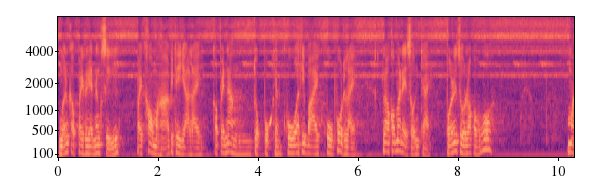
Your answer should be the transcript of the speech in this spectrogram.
เหมือนกับไปเรียนหนังสือไปเข้ามหาวิทยาลัย ก็ไปนั่งจกปุกกันครูอธิบายครูพูดอะไร เราก็ไม่ได้สนใจผลที่สุดเราก็โอ้มา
